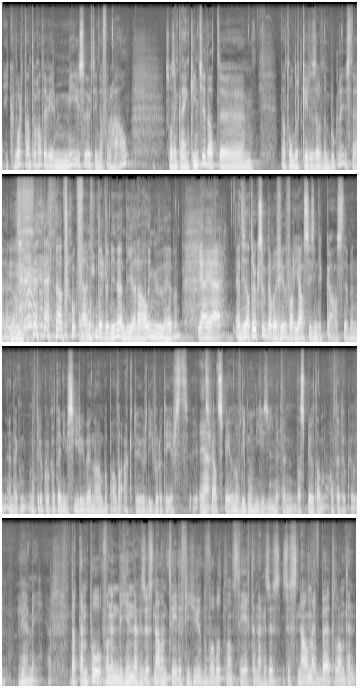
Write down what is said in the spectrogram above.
ik word dan toch altijd weer meegesleurd in dat verhaal. Zoals een klein kindje dat... Uh, dat honderd keer dezelfde boek leest. Hè. En dat, dat ook van onderin en die herhaling wil hebben. Ja, ja. En het is natuurlijk zo dat we veel variaties in de cast hebben. En dat ik natuurlijk ook altijd nieuwsgierig ben naar een bepaalde acteur die voor het eerst iets gaat spelen of die ik nog niet gezien heb. En dat speelt dan altijd ook wel weer mee. Ja. Dat tempo van in het begin, dat je zo snel een tweede figuur bijvoorbeeld lanceert en dat je zo, zo snel naar het buitenland... En,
